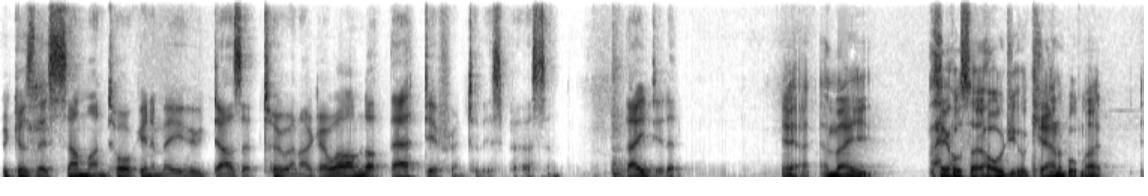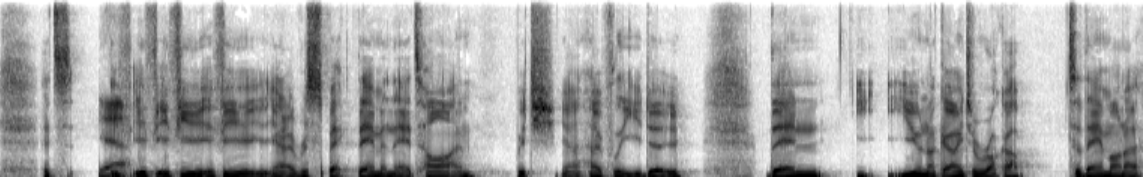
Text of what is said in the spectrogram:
because there's someone talking to me who does it too, and I go, well, I'm not that different to this person. They did it. Yeah, and they they also hold you accountable, mate. It's Yeah. if, if if you if you you know respect them and their time, which you know hopefully you do, then you're not going to rock up to them on a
